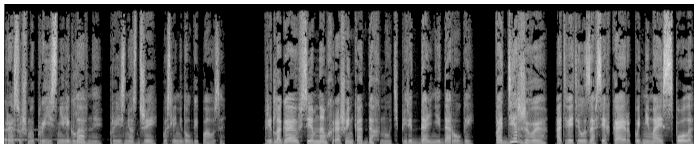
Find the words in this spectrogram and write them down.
«Раз уж мы прояснили главное», — произнес Джей после недолгой паузы, «предлагаю всем нам хорошенько отдохнуть перед дальней дорогой». «Поддерживаю», — ответила за всех Кайра, поднимаясь с пола.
